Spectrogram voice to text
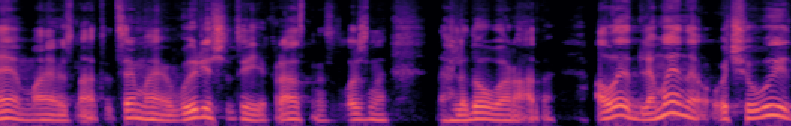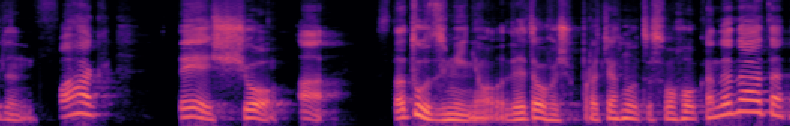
не маю знати. Це має вирішити якраз незалежна наглядова рада. Але для мене очевиден факт, те, що а статут змінювали для того, щоб протягнути свого кандидата.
